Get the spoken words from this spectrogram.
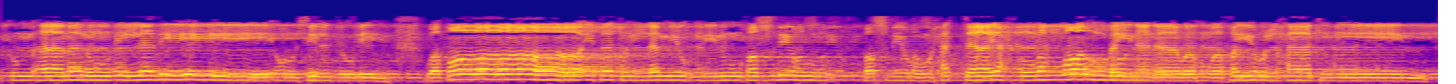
منكم آمنوا بالذي أرسلت به وطائفة لم يؤمنوا فاصبروا فاصبروا حتى يحكم الله بيننا وهو خير الحاكمين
